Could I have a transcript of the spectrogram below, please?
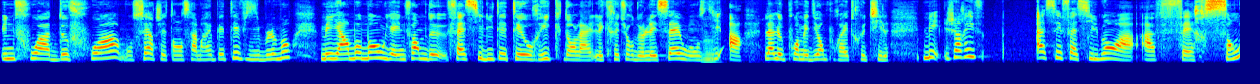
une fois, deux fois, bon certes j'ai tendance à me répéter visiblement, mais il y a un moment où il y a une forme de facilité théorique dans l'écriture de l'essai où on se dit ah là le point médian pourrait être utile. Mais j'arrive assez facilement à, à faire sans.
